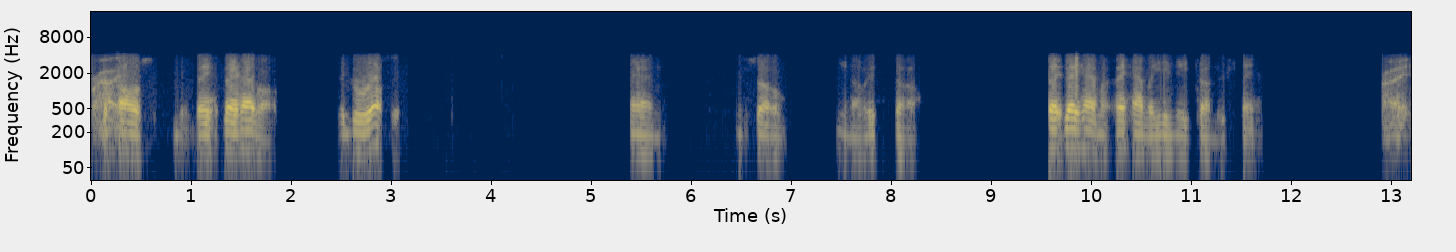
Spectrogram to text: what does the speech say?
Right. because they they have a they grew up with, it. and so you know it's uh they they have a, they have a unique understanding. Right.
